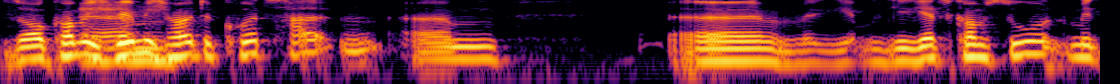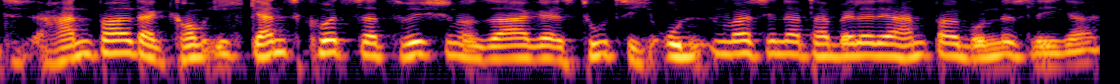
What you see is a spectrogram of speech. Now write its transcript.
So, komm, ich will mich heute kurz halten. Ähm, äh, jetzt kommst du mit Handball, da komme ich ganz kurz dazwischen und sage, es tut sich unten was in der Tabelle der Handball-Bundesliga.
